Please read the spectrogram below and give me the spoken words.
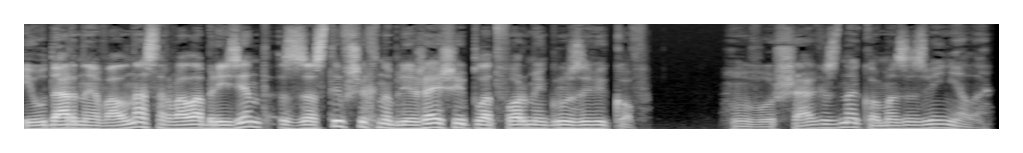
и ударная волна сорвала брезент с застывших на ближайшей платформе грузовиков. В ушах знакомо зазвенело.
